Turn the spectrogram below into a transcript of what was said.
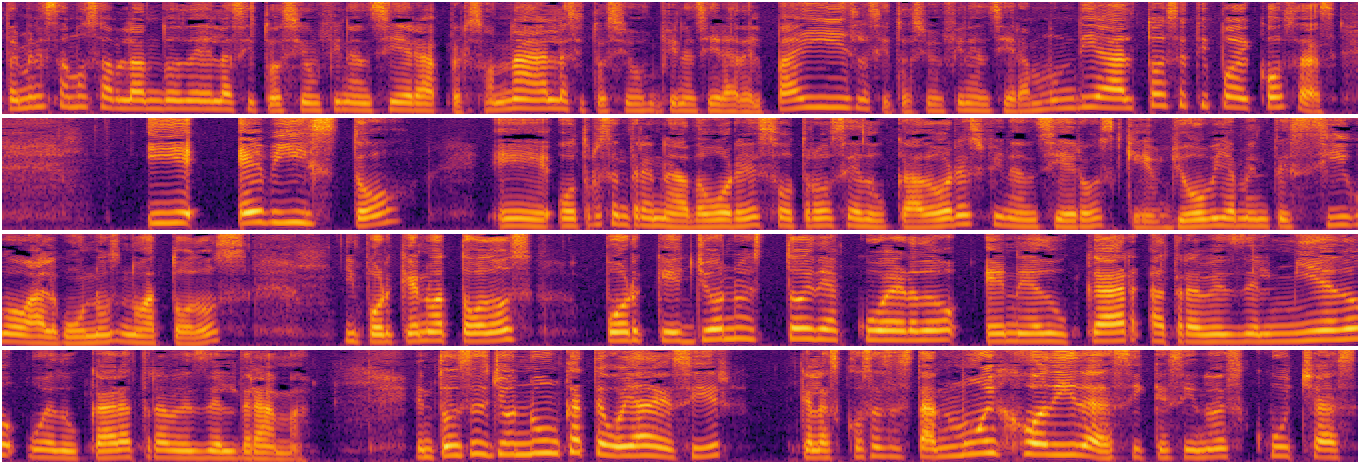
también estamos hablando de la situación financiera personal, la situación financiera del país, la situación financiera mundial, todo ese tipo de cosas. Y he visto eh, otros entrenadores, otros educadores financieros, que yo obviamente sigo a algunos, no a todos. ¿Y por qué no a todos? Porque yo no estoy de acuerdo en educar a través del miedo o educar a través del drama. Entonces yo nunca te voy a decir que las cosas están muy jodidas y que si no escuchas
